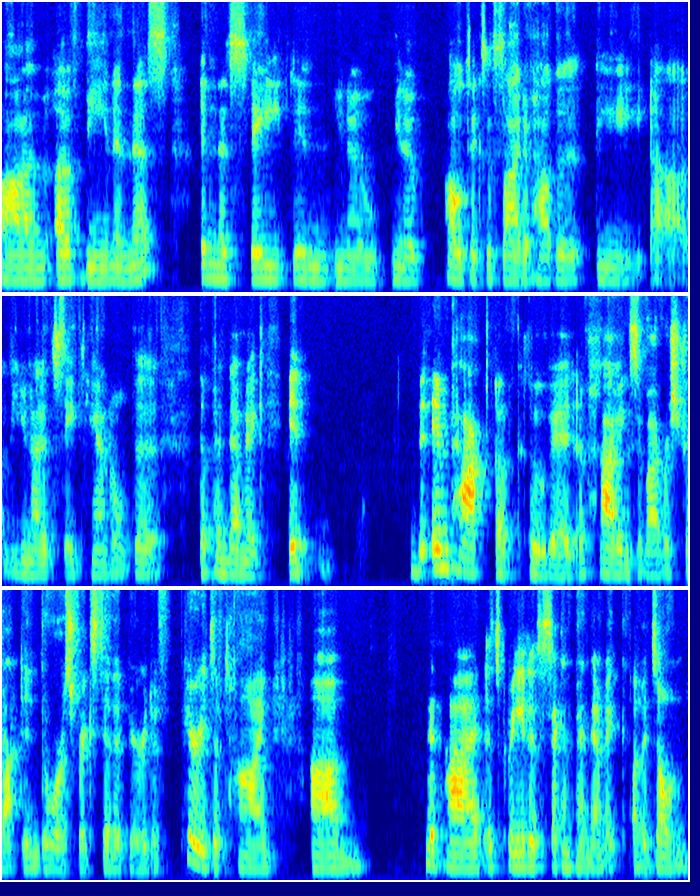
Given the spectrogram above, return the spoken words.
um, of being in this in this state in you know you know politics aside of how the the uh, the United States handled the the pandemic it the impact of COVID of having survivors trapped indoors for extended period of periods of time um, has had it's created a second pandemic of its own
